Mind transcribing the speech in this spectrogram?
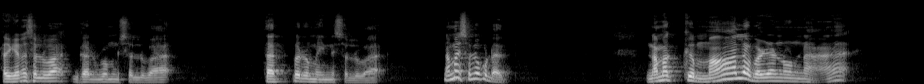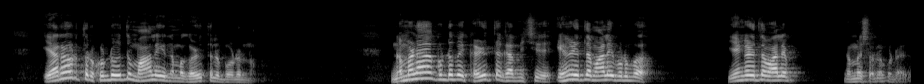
அதுக்கு என்ன சொல்லுவா? கர்வம்னு சொல்லுவா. தற்பெருமைன்னு சொல்லுவா. நம்ம சொல்லக்கூடாது. நமக்கு மாலை விழணும்னா யாரோ ஒருத்தர் கொண்டு வந்து மாலையை நம்ம கழுத்தில் போடணும். நம்மளாக கொண்டு போய் கழுத்தை காமிச்சு என் கழுத்தை மாலை போடும்போ என் கழுத்தை மாலை நம்ம சொல்லக்கூடாது.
